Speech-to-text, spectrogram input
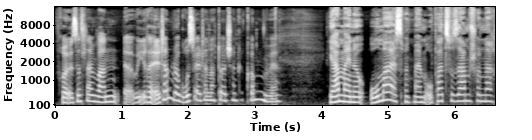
Frau Özaslan, waren äh, Ihre Eltern oder Großeltern nach Deutschland gekommen? Wer? Ja, meine Oma ist mit meinem Opa zusammen schon nach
